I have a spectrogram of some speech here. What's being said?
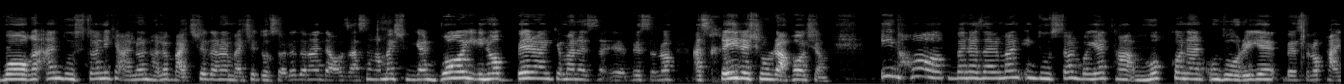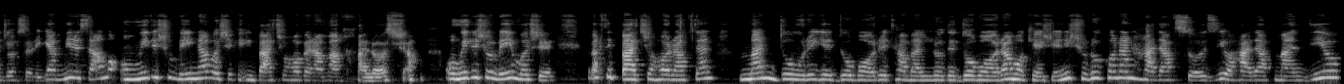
واقعا دوستانی که الان حالا بچه دارن بچه دو ساله دارن دوازده ساله همش میگن وای اینا برن که من از به از خیرشون رهاشم اینها به نظر من این دوستان باید تعمق کنن اون دوره به اصطلاح 50 سالگی هم می‌رسه. اما امیدشون به این نباشه که این بچه ها برن من خلاص شم. امیدشون به این باشه. وقتی بچه ها رفتن من دوره دوباره تولد دوباره ما کش یعنی شروع کنن هدف سازی و هدف مندی و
